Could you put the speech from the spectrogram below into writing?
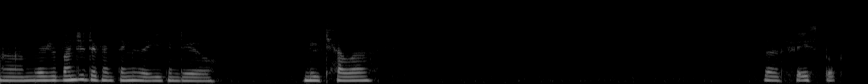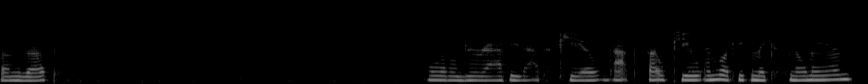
Um, there's a bunch of different things that you can do. Nutella. the Facebook thumbs up. A little giraffe, that's cute. That's so cute. And look, you can make a snowman.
